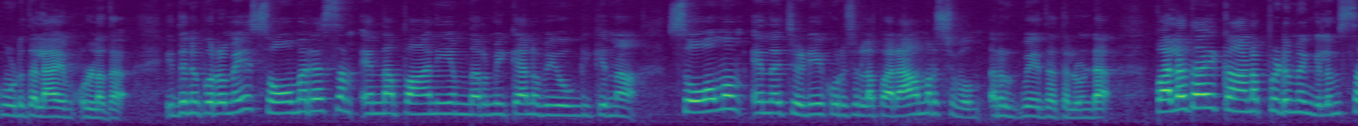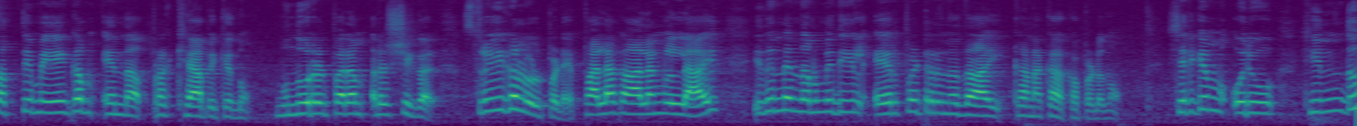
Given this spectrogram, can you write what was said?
കൂടുതലായും ഉള്ളത്. ഇതിനു പുറമെ സോമരസം എന്ന പാനീയം നിർമ്മിക്കാൻ ഉപയോഗിക്കുന്ന സോമം എന്ന ചെടിയെക്കുറിച്ചുള്ള പരാമർശവും ഋഗ്വേദത്തിലുണ്ട്. പലതായി കാണപ്പെടുമെങ്കിലും സത്യമേകം എന്ന് പ്രഖ്യാപിക്കുന്നു. മുന്നൂറിൽ പരം ഋഷികൾ സ്ത്രീകൾ ഉൾപ്പെടെ പല കാലങ്ങളിലായി ഇതിന്റെ നിർമ്മിതിയിൽ ഏർപ്പെട്ടിരുന്നതായി കണക്കാക്കപ്പെടുന്നു. ശരിക്കും ഒരു ഹിന്ദു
